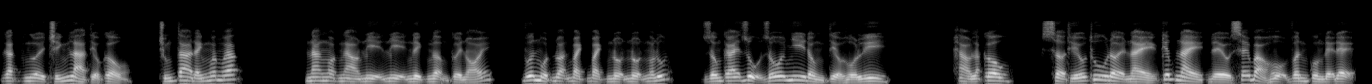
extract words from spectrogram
gặt người chính là tiểu cầu, chúng ta đánh ngoắc ngoắc. Nàng ngọt ngào nị nị nghịch ngợm cười nói, vươn một đoạn bạch bạch nộn nộn ngon lút, giống cái rụ rỗ nhi đồng tiểu hồ ly. Hảo lạc câu, sở thiếu thu đời này kiếp này đều sẽ bảo hộ vân cuồng đệ đệ,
